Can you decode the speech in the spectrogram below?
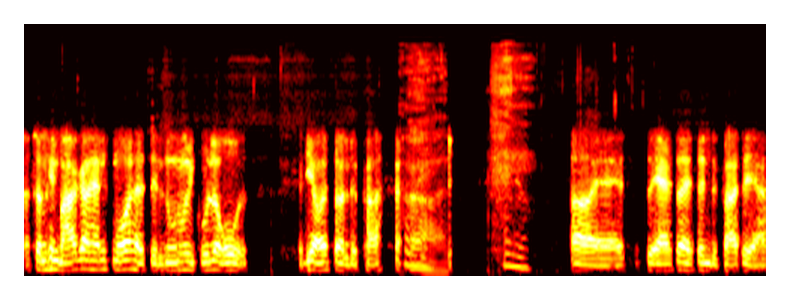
og så min makker, hans mor havde stillet nogen i guld og rod. Og de har også solgt et par. og øh, så, ja, så har jeg sendt et par til jer.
